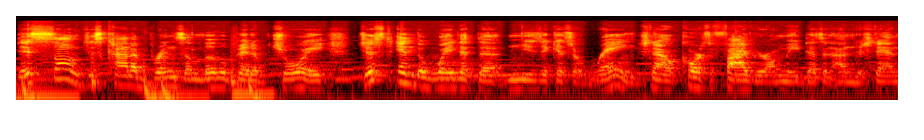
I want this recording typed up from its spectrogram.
this song just kind of brings a little bit of joy just in the way that the music is arranged. Now, of course, a five year old me doesn't understand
